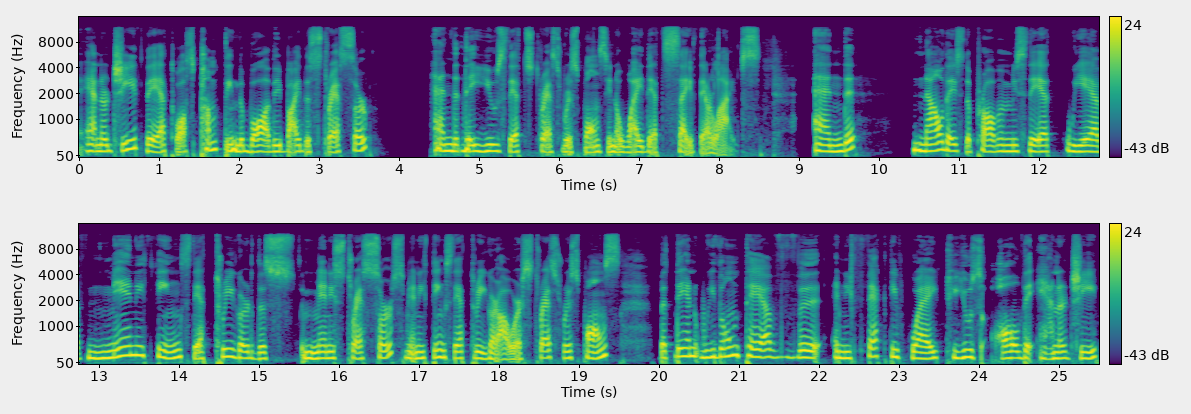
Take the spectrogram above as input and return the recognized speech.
energy that was pumped in the body by the stressor, and they use that stress response in a way that saved their lives. And nowadays, the problem is that we have many things that trigger this, many stressors, many things that trigger our stress response. But then we don't have uh, an effective way to use all the energy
